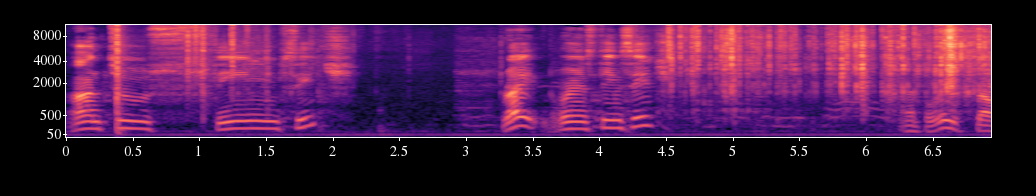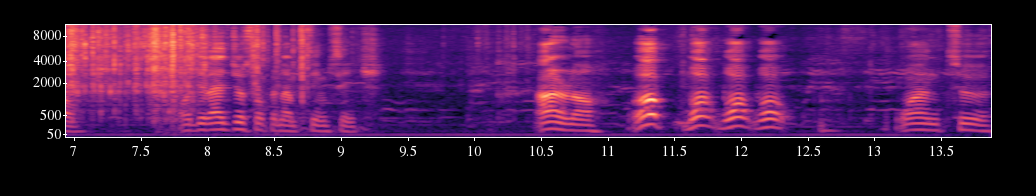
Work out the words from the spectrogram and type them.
On to Steam Siege. Right? We're in Steam Siege? I believe so. Or did I just open up Steam Siege? I don't know. Whoa, whoa, whoa, whoa. One, two,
